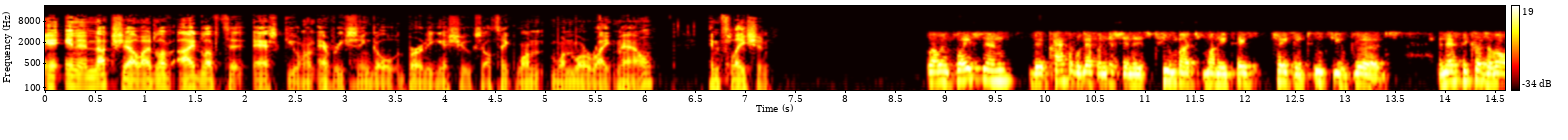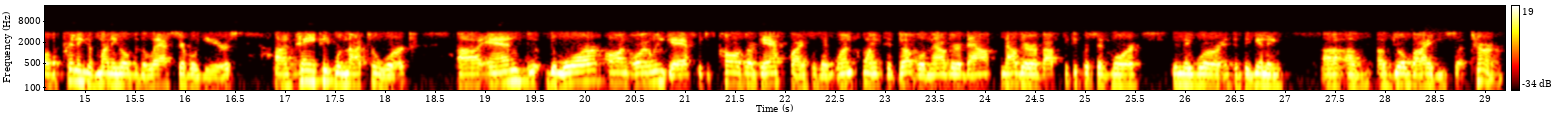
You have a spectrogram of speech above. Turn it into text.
In, a nutshell, I'd love I'd love to ask you on every single burning issue. So I'll take one one more right now. Inflation. Well, inflation, the classical definition is too much money chas- chasing too few goods. And that's because of all the printing of money over the last several years, uh, paying people not to work, uh, and the war on oil and gas, which has caused our gas prices at one point to double. Now they're down. Now they're about 50% more than they were at the beginning uh, of, of Joe Biden's term.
